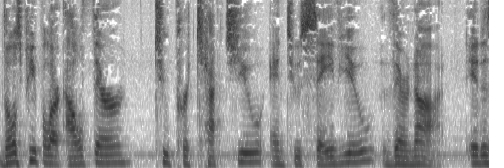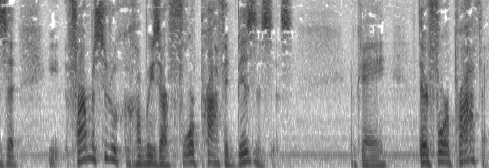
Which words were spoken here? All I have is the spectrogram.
those people are out there to protect you and to save you. They're not it is a pharmaceutical companies are for-profit businesses. Okay, they're for profit.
